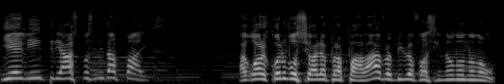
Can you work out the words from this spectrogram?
e ele, entre aspas, me dá paz. Agora, quando você olha para a palavra, a Bíblia fala assim: não, não, não, não.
